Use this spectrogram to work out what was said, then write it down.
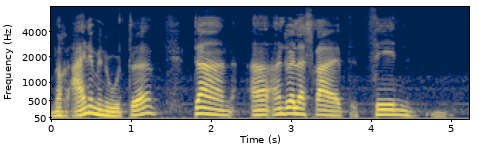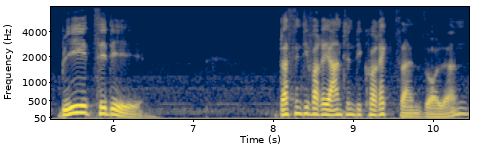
Noch eine Minute. Dann, äh, Anduella schreibt 10 BCD. Das sind die Varianten, die korrekt sein sollen,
